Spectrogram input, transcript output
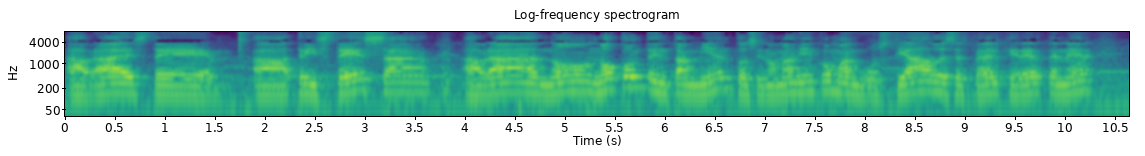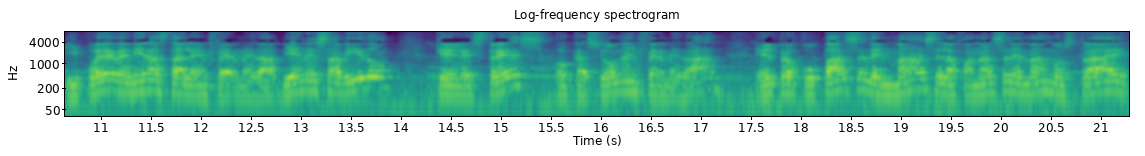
habrá este ah, tristeza, habrá no, no contentamiento, sino más bien como angustiado, desesperar el querer tener y puede venir hasta la enfermedad. Bien es sabido que el estrés ocasiona enfermedad. El preocuparse de más, el afanarse de más nos trae,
